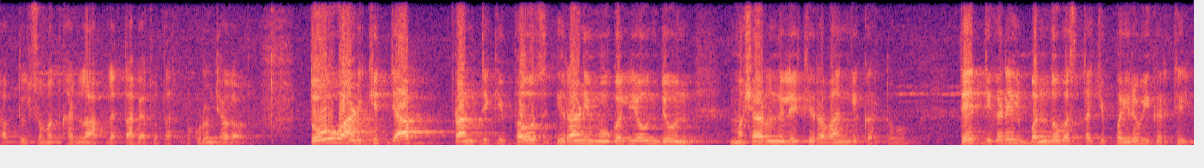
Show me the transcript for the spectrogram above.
अब्दुल समद खानला आपल्या ताब्यात होता पकडून ठेवला होता. तो आणखी त्या प्रांतिकी फौज इराणी मोगल येऊन देऊन मशारुनिलेची रवानगी करतो. ते तिकडील बंदोबस्ताची पैरवी करतील.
